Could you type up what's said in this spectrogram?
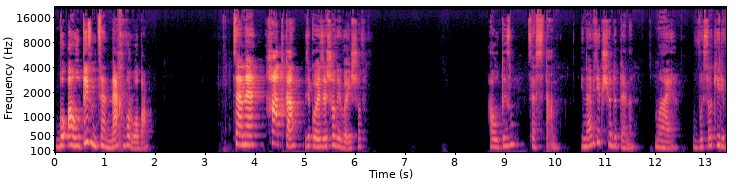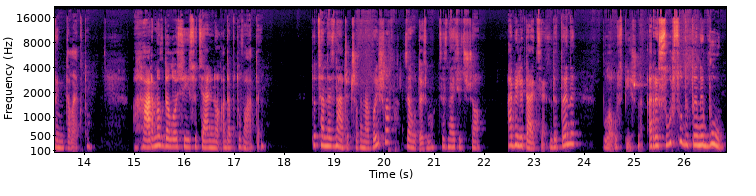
Бо аутизм це не хвороба. Це не хатка, з якої зайшов і вийшов. Аутизм це стан. І навіть якщо дитина має високий рівень інтелекту, гарно вдалося її соціально адаптувати, то це не значить, що вона вийшла з аутизму. Це значить, що абілітація дитини була успішна. Ресурс у дитини був,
